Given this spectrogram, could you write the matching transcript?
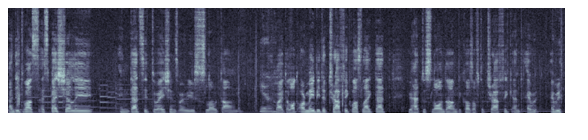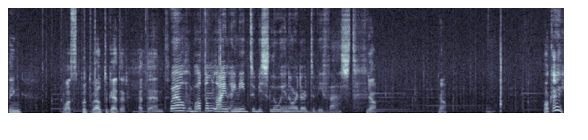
and it was especially in that situations where you slowed down Yeah. quite a lot, or maybe the traffic was like that. You had to slow down because of the traffic, and every, everything was put well together at the end. Well, bottom line, I need to be slow in order to be fast. Yeah. Yeah. Okay.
